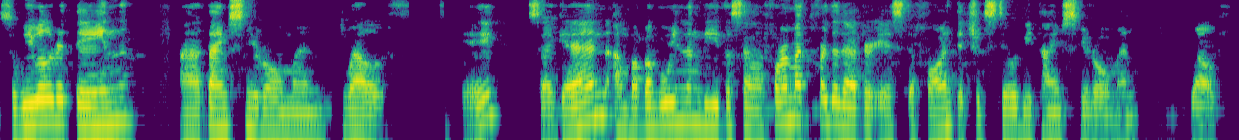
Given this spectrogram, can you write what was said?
So we will retain uh, Times New Roman 12. Okay, so again, ang babaguhin lang dito sa format for the letter is the font. It should still be Times New Roman 12.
